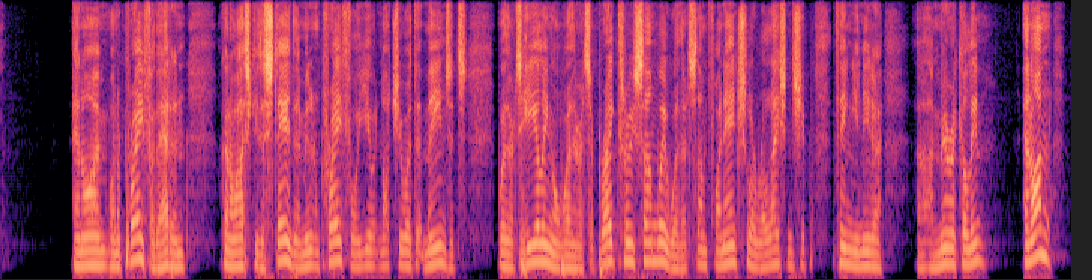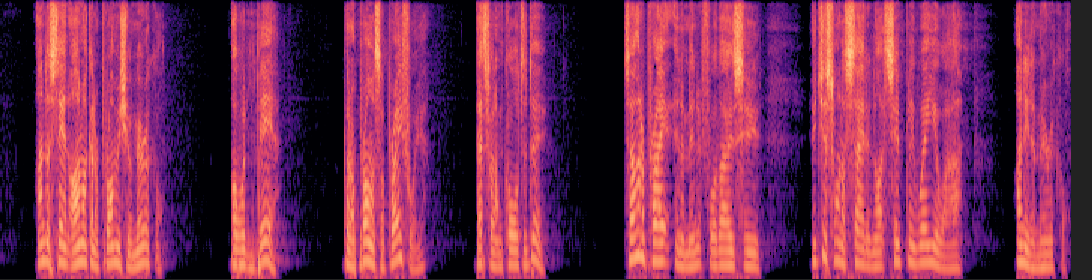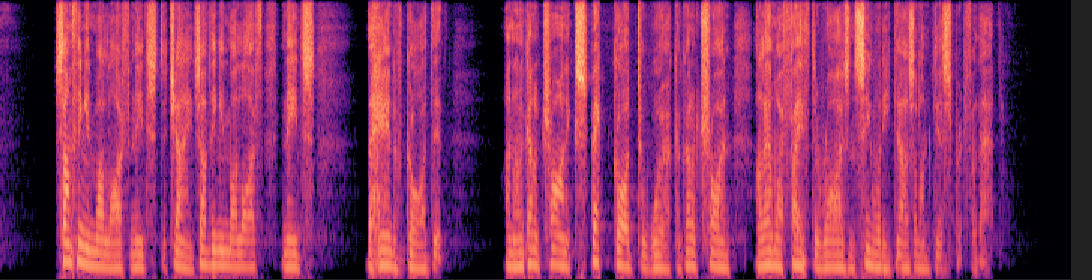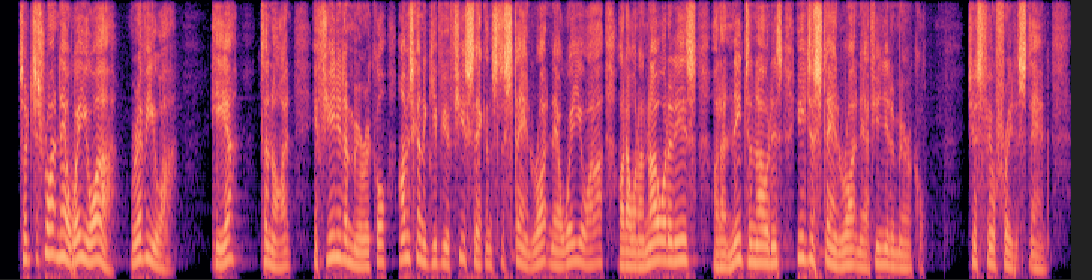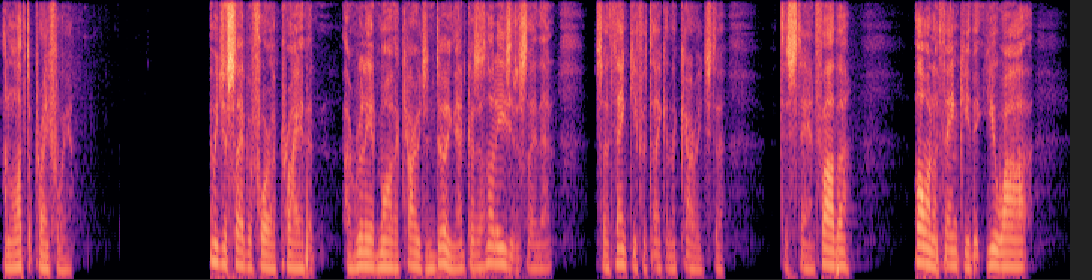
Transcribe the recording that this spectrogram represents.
And I want to pray for that. And I'm going to ask you to stand in a minute and pray for you. I'm not sure what that means. It's whether it's healing or whether it's a breakthrough somewhere, whether it's some financial or relationship thing you need a, a miracle in. And I'm understand I'm not going to promise you a miracle. I wouldn't dare. But I promise I'll pray for you. That's what I'm called to do. So I'm going to pray in a minute for those who, who just want to say tonight, simply where you are, I need a miracle. Something in my life needs to change. Something in my life needs the hand of God that and I'm going to try and expect God to work. I'm going to try and allow my faith to rise and see what He does, and I'm desperate for that. So, just right now, where you are, wherever you are, here, tonight, if you need a miracle, I'm just going to give you a few seconds to stand right now where you are. I don't want to know what it is. I don't need to know what it is. You just stand right now if you need a miracle. Just feel free to stand, and I'll have to pray for you. Let me just say before I pray that I really admire the courage in doing that because it's not easy to say that. So thank you for taking the courage to, to stand. Father, I want to thank you that you are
